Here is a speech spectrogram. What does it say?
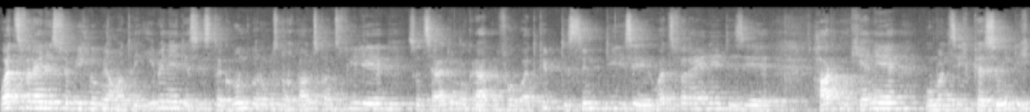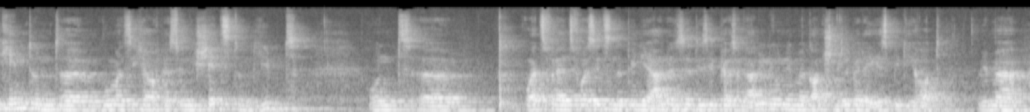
Ortsverein ist für mich nur eine andere Ebene. Das ist der Grund, warum es noch ganz, ganz viele Sozialdemokraten vor Ort gibt. Das sind diese Ortsvereine, diese harten Kerne, wo man sich persönlich kennt und äh, wo man sich auch persönlich schätzt und liebt. Und äh, Ortsvereinsvorsitzender bin ich auch noch. Das ist ja diese Personalunion, man ganz schnell bei der SPD hat, wenn man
